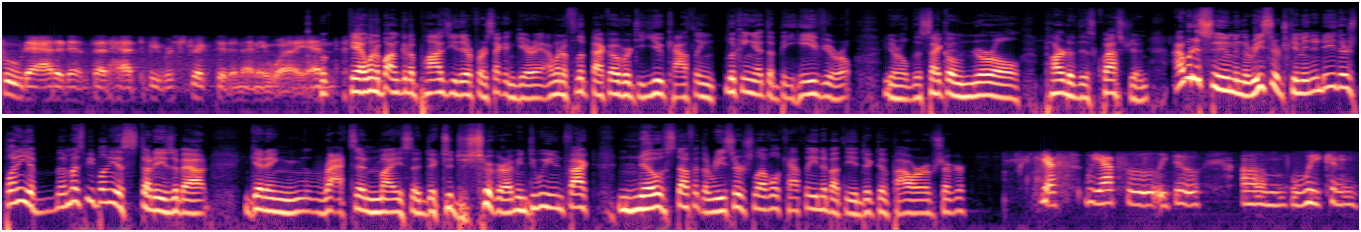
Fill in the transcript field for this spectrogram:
food additive that had to be restricted in any way. And okay, I want to. I'm going to pause you there for a second, Gary. I want to flip back over to you, Kathleen, looking at the behavioral, you know, the psychoneural part of this question. I would assume in the research community, there's plenty of there must be plenty of studies about getting rats and mice addicted to sugar. I mean, do we in fact know stuff at the research level, Kathleen, about the addictive power of sugar? Yes, we absolutely do. Um, we can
